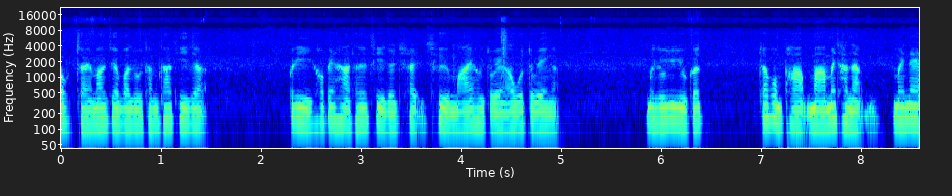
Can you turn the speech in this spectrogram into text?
ตกใจมากเจอบาลูทำท่าทีจะปรีเข้าไปหาท่านฤาษีโดยใช้ถือไม้ของตัวเองอาวุธตัวเองอะไม่รู้อยู่ๆก็ถ้าผมพามาไม่ทันอะไม่แน่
